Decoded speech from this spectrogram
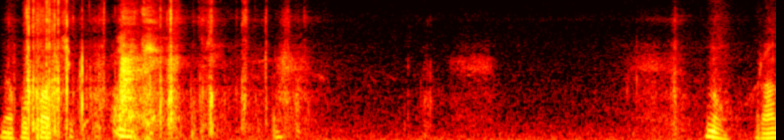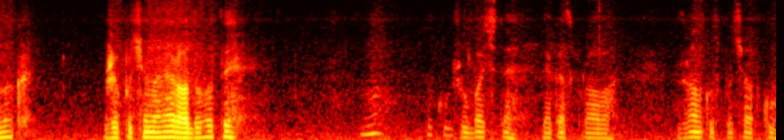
На попапчик. Ну, ранок вже починає радувати. Ну, також бачите, яка справа. Зранку спочатку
